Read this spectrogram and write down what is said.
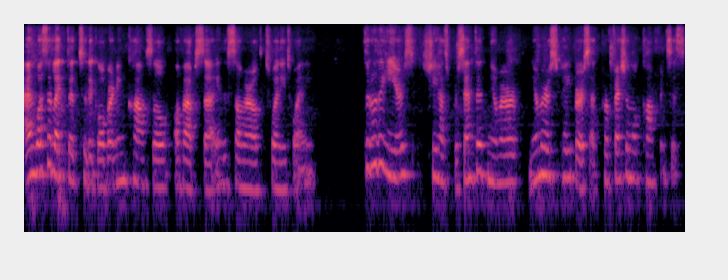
and was elected to the governing council of APSA in the summer of 2020. Through the years, she has presented numer numerous papers at professional conferences,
